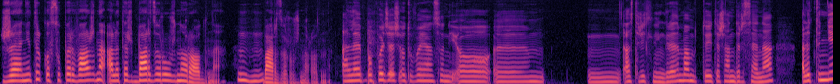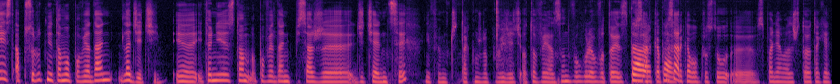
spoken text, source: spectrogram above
że nie tylko super ważne, ale też bardzo różnorodne. -hmm. Bardzo różnorodne. Ale bo powiedziałaś o Tuve Jansson i o... Astrid Lindgren, mamy tutaj też Andersena, ale to nie jest absolutnie tom opowiadań dla dzieci. I to nie jest tom opowiadań pisarzy dziecięcych. Nie wiem, czy tak można powiedzieć o to Jansson w ogóle, bo to jest tak, pisarka, tak. pisarka po prostu y, wspaniała, zresztą tak jak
